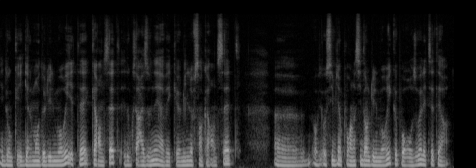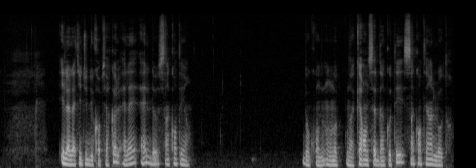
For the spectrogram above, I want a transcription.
et donc également de l'île Maury était 47, et donc ça résonnait avec 1947, euh, aussi bien pour l'incident de l'île Maury que pour Roswell, etc. Et la latitude du crop circle, elle est, elle, de 51. Donc on, a 47 d'un côté, 51 de l'autre.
